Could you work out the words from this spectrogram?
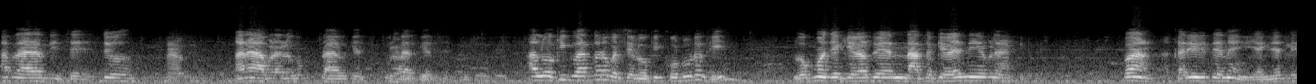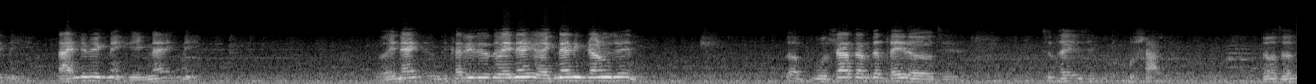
આ પ્રારબ્ધી છે. અને આપણા લોકો પ્રારબ્ધ કે છે, પુરુષાર્થ કે છે. આ લૌકિક વાત બરોબર છે. લૌકિક ખોટું નથી. લોકમાં જે કહેવાતું એને ના તો કહેવાય જ નહીં આપણે. પણ ખરી રીતે નહીં. એક્ઝેક્ટલી નહીં. સાયન્ટિફિક નહીં. વૈજ્ઞાનિક નહીં. વૈજ્ઞાનિક ખરી રીતે વૈજ્ઞાનિક વૈજ્ઞાનિક જાણવું જોઈએ ને. તો પુરુષાર્થ અંદર થઈ રહ્યો છે. શું થયું છે? પુરુષાર્થ તમે સમજ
